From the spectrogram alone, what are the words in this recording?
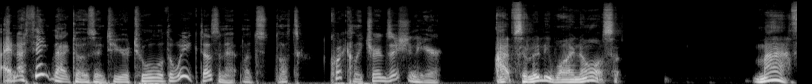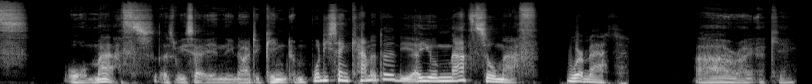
And I think that goes into your tool of the week, doesn't it? Let's let's quickly transition here. Absolutely. Why not? math or maths, as we say in the United Kingdom. What do you say in Canada? Are you maths or math? We're math. Ah, right. Okay.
